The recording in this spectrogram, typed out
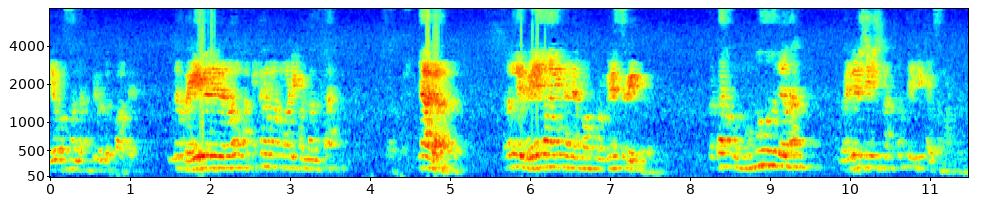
ದೇವಸ್ಥಾನ ಹತ್ತಿರದ ಪಾತೆ ಅಂದ್ರೆ ರೈಲ್ವೆಗಳು ಅತಿಕ್ರಮಣ ಮಾಡಿಕೊಂಡಂತ ಜಾಗ ಅದು. ಅದರಲ್ಲಿ ವೇಲಾಯುಧ ಎಂಬ ಒಬ್ಬ ಮೇಸ್ತ್ರಿ ಇದ್ರು ಪ್ರಕಾರ ಮುನ್ನೂರು ಜನ ರೈಲ್ವೆ ಸ್ಟೇಷನ್ ಅಂತ ಇಲ್ಲಿ ಕೆಲಸ ಮಾಡ್ತಾರೆ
